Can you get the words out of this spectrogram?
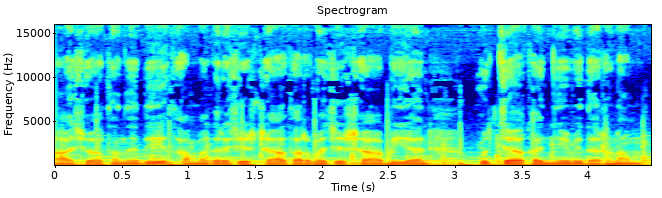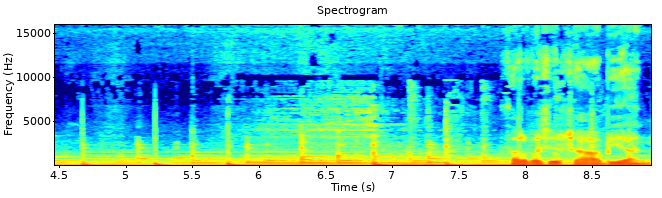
ആശ്വാസനിധി സമഗ്ര ശിക്ഷ സർവശിക്ഷ അഭിയാൻ ഉച്ചകഞ്ഞി വിതരണം. സർവശിക്ഷ അഭിയാൻ.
